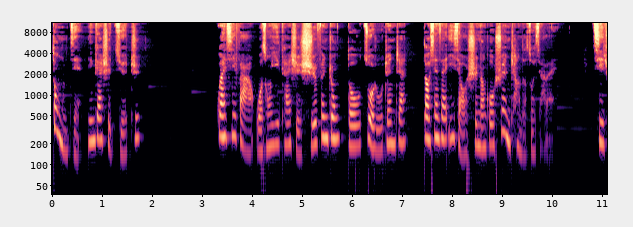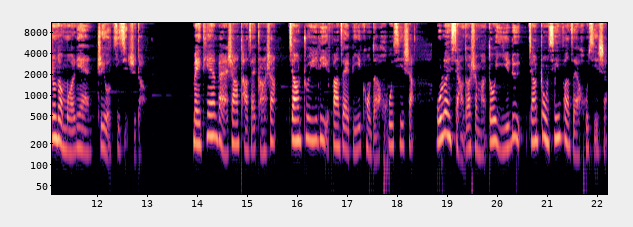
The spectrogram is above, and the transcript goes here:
洞见，应该是觉知。关系法，我从一开始十分钟都坐如针毡，到现在一小时能够顺畅的坐下来，其中的磨练只有自己知道。每天晚上躺在床上，将注意力放在鼻孔的呼吸上，无论想到什么，都一律将重心放在呼吸上。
